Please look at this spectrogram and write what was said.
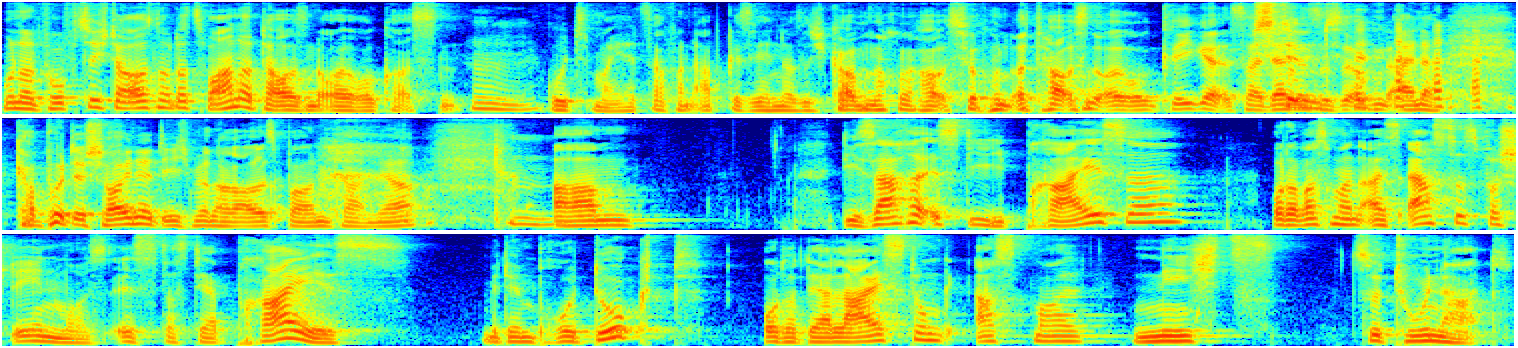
150.000 oder 200.000 Euro kosten. Hm. Gut, mal jetzt davon abgesehen, dass ich kaum noch ein Haus für 100.000 Euro kriege, es sei denn, es ist irgendeine kaputte Scheune, die ich mir noch ausbauen kann. Ja. Hm. Ähm, die Sache ist, die Preise oder was man als erstes verstehen muss, ist, dass der Preis mit dem Produkt oder der Leistung erstmal nichts zu tun hat.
